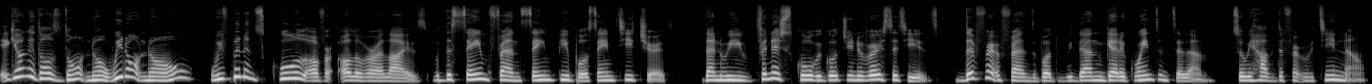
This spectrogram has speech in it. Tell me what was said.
young adults don't know. We don't know. We've been in school over all of our lives with the same friends, same people, same teachers. Then we finish school, we go to universities, different friends, but we then get acquainted to them. So we have different routine now.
